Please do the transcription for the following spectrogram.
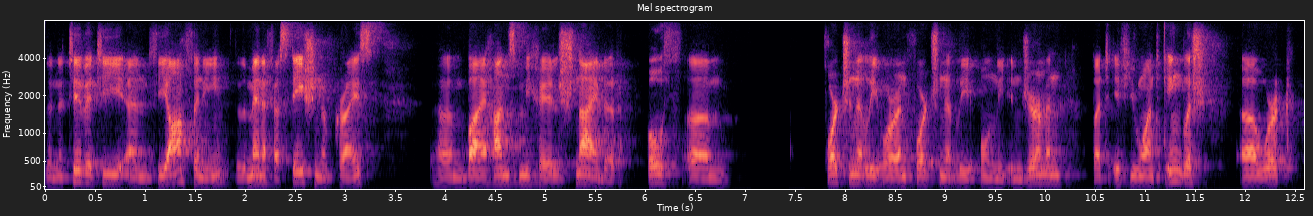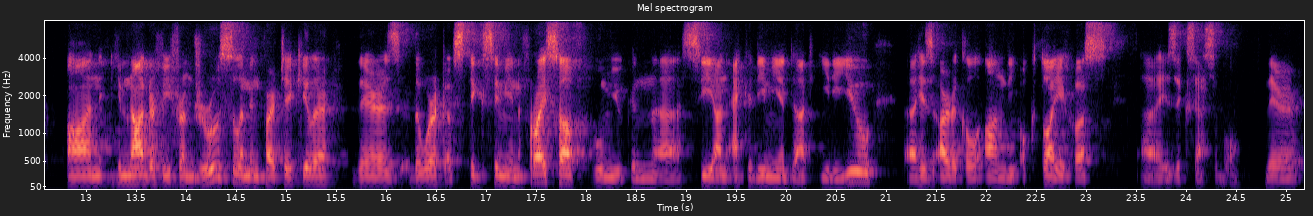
the Nativity and Theophany, the manifestation of Christ, um, by Hans Michael Schneider, both um, fortunately or unfortunately only in German. But if you want English uh, work on hymnography from Jerusalem in particular, there's the work of Stig Simeon Frøyshov, whom you can uh, see on academia.edu. Uh, his article on the Oktoichos uh, is accessible. They're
